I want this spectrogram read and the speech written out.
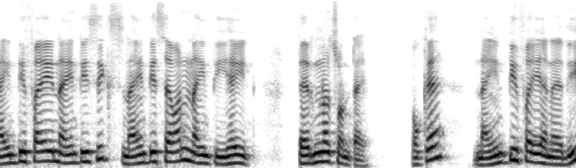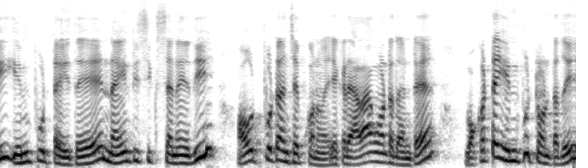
ninety five ninety six ninety seven ninety eight terminals ఉంటాయి. ఓకే? నైంటీ ఫైవ్ అనేది ఇన్పుట్ అయితే నైంటీ సిక్స్ అనేది అవుట్పుట్ అని చెప్పుకున్నాం. ఇక్కడ ఎలా ఉంటుందంటే ఒకటే ఇన్పుట్ ఉంటుంది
